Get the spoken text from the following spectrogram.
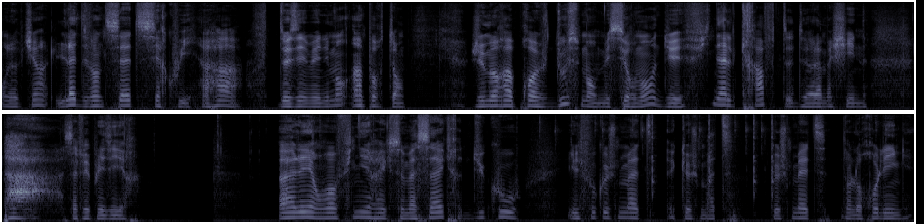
on obtient l'Advanced Circuit. Ah, ah Deuxième élément important. Je me rapproche doucement mais sûrement du final craft de la machine. Ah, ça fait plaisir. Allez, on va en finir avec ce massacre. Du coup, il faut que je mette, que je que je mette dans le rolling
